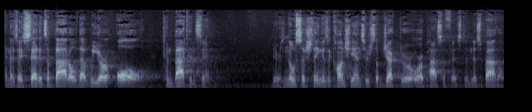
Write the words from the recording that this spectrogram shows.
And as I said, it's a battle that we are all combatants in. There is no such thing as a conscientious objector or a pacifist in this battle.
